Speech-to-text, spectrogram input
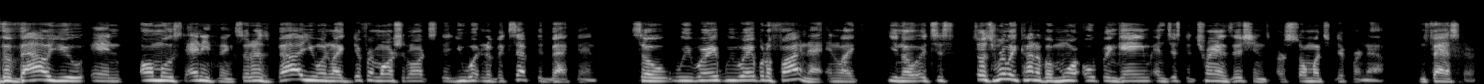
the value in almost anything. So there's value in like different martial arts that you wouldn't have accepted back then. So we were we were able to find that and like you know it's just so it's really kind of a more open game and just the transitions are so much different now and faster.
